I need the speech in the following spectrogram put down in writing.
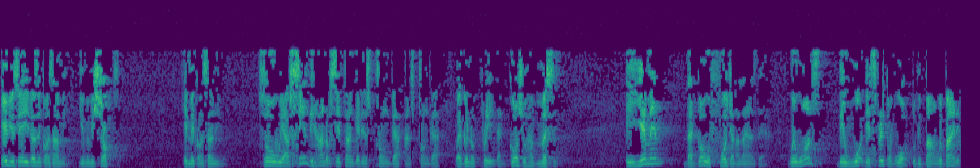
If you say it doesn't concern me, you may be shocked. It may concern you. So we have seen the hand of Satan getting stronger and stronger. We're going to pray that God should have mercy. In Yemen, that God will forge an alliance there. We want the, war, the spirit of war to be bound. We bind it.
